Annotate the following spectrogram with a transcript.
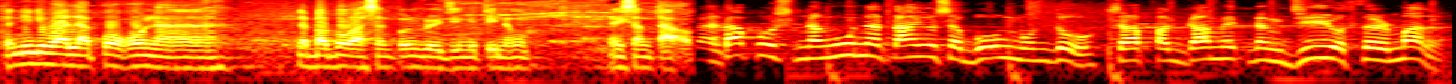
naniniwala po ako na nababawasan po ang virginity ng, ng isang tao. Tapos nanguna tayo sa buong mundo sa paggamit ng geothermal.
